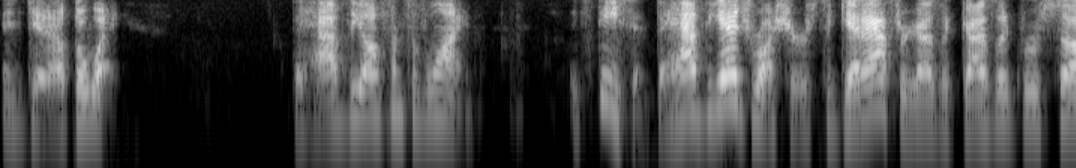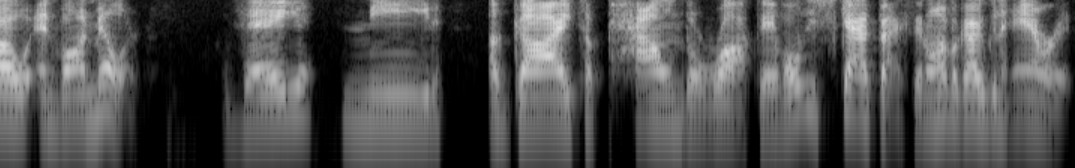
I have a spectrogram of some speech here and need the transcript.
and get out the way. They have the offensive line. It's decent. They have the edge rushers to get after guys like guys like Rousseau and Von Miller. They need a guy to pound the rock. They have all these scat backs. They don't have a guy who can hammer it.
